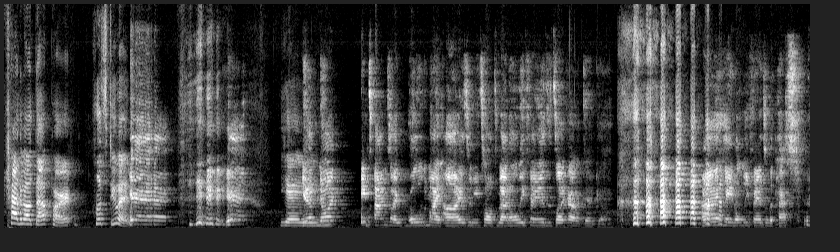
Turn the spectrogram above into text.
chat about that part. Let's do it. Yeah. yeah. Yay. You have no idea how many times I rolled my eyes when you talked about OnlyFans. It's like, oh, good go. I hate OnlyFans with a passion.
